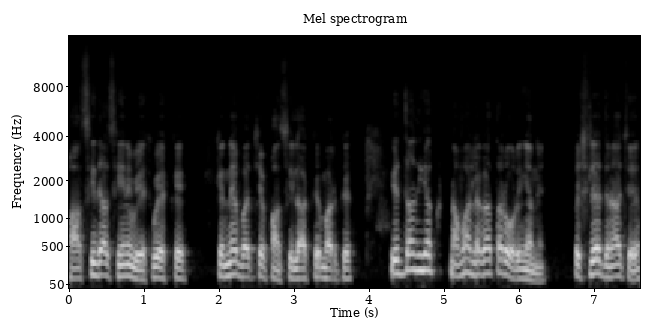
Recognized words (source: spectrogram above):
ਫਾਂਸੀ ਦਾ ਸੀਨ ਵੇਖ-ਵੇਖ ਕੇ ਕਿੰਨੇ ਬੱਚੇ ਫਾਂਸੀ ਲਾ ਕੇ ਮਰ ਗਏ। ਇਦਾਂ ਦੀਆਂ ਘਟਨਾਵਾਂ ਲਗਾਤਾਰ ਹੋ ਰਹੀਆਂ ਨੇ। ਪਿਛਲੇ ਦਿਨਾਂ 'ਚ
